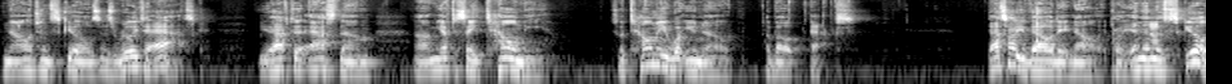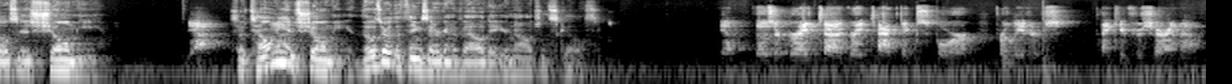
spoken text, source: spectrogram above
knowledge and skills is really to ask. You have to ask them, um, you have to say, tell me. So tell me what you know about X. That's how you validate knowledge. And then the skills is show me. Yeah. So tell me and show me. Those are the things that are going to validate your knowledge and skills. Those are great, uh, great tactics for for leaders. Thank you for sharing that.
